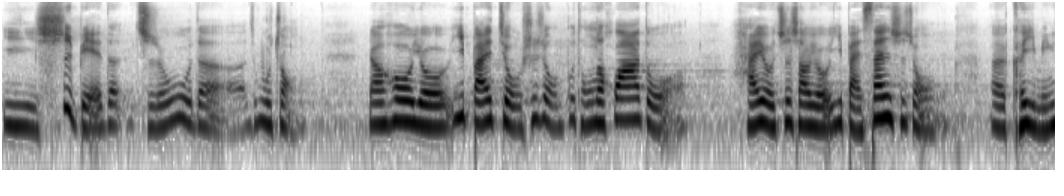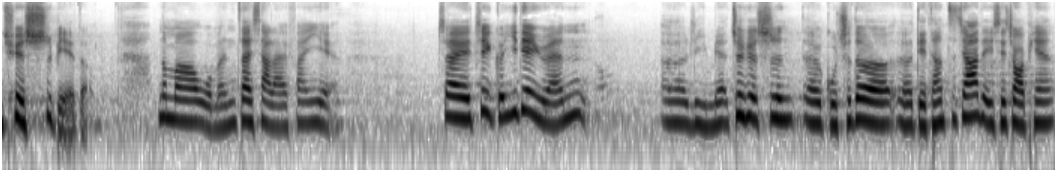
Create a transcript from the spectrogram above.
已识别的植物的物种，然后有一百九十种不同的花朵，还有至少有一百三十种呃可以明确识别的。那么我们再下来翻页，在这个伊甸园呃里面，这个是呃古驰的呃典藏之家的一些照片。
